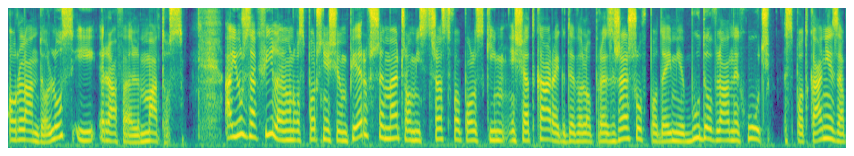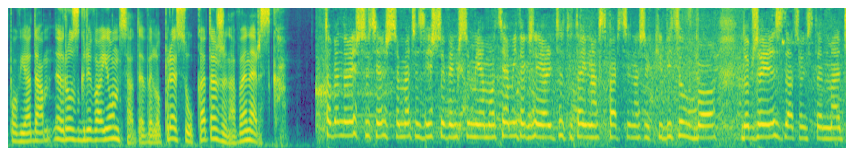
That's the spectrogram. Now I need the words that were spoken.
Orlando Luz i Rafael Matos. A już za chwilę rozpocznie się pierwszy mecz o Mistrzostwo Polski siatkarek. Developres Rzeszów podejmie budowlanych Łódź. Spotkanie zapowiada rozgrywająca dewelopresu Katarzyna Wenerska. To będą jeszcze cięższe mecze z jeszcze większymi emocjami, także ja liczę tutaj na wsparcie naszych kibiców, bo dobrze jest zacząć ten mecz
